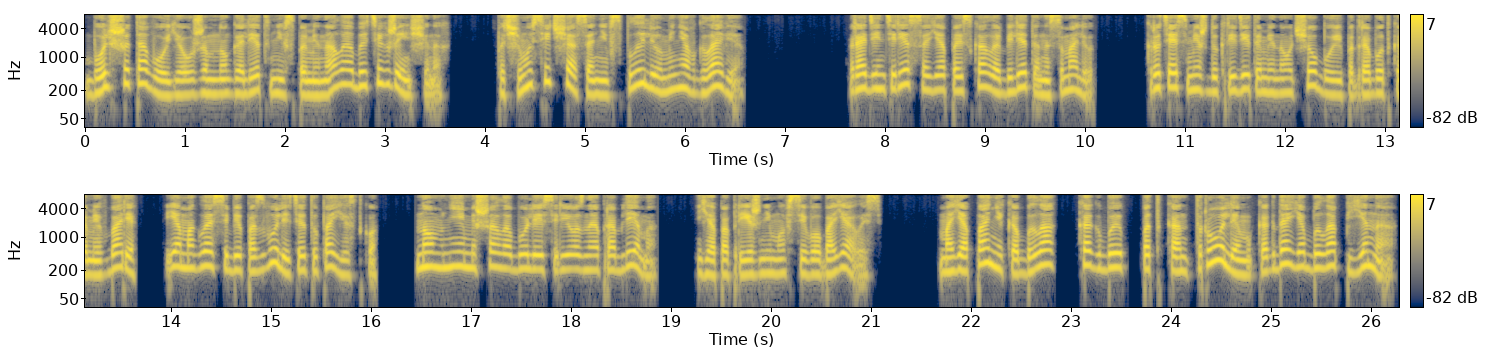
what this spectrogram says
Больше того, я уже много лет не вспоминала об этих женщинах. Почему сейчас они всплыли у меня в голове? Ради интереса я поискала билеты на самолет. Крутясь между кредитами на учебу и подработками в баре, я могла себе позволить эту поездку. Но мне мешала более серьезная проблема. Я по-прежнему всего боялась. Моя паника была как бы под контролем, когда я была пьяна.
